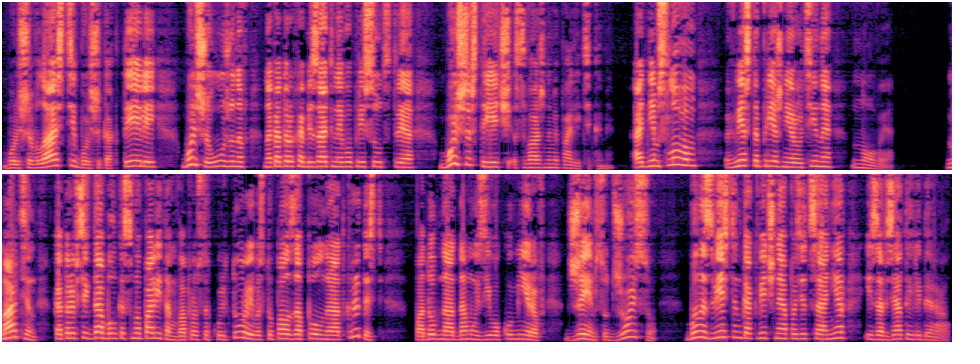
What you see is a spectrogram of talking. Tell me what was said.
больше власти, больше коктейлей, больше ужинов, на которых обязательно его присутствие, больше встреч с важными политиками. Одним словом, вместо прежней рутины – новое. Мартин, который всегда был космополитом в вопросах культуры и выступал за полную открытость, подобно одному из его кумиров Джеймсу Джойсу, был известен как вечный оппозиционер и завзятый либерал.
